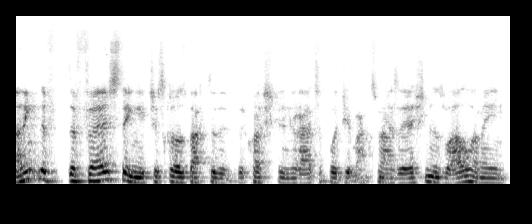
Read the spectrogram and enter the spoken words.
I think the the first thing it just goes back to the, the question in regard to budget maximization as well. I mean,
